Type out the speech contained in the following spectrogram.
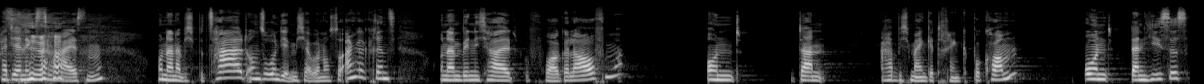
hat ja nichts zu heißen. Und dann habe ich bezahlt und so und die hat mich aber noch so angegrinst. Und dann bin ich halt vorgelaufen und dann habe ich mein Getränk bekommen. Und dann hieß es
